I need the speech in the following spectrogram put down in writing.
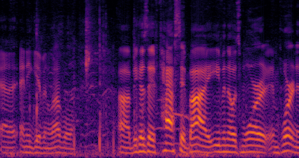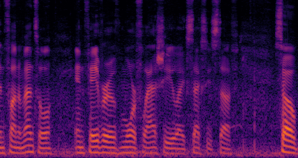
at any given level uh, because they've passed it by, even though it's more important and fundamental, in favor of more flashy, like sexy stuff. So,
